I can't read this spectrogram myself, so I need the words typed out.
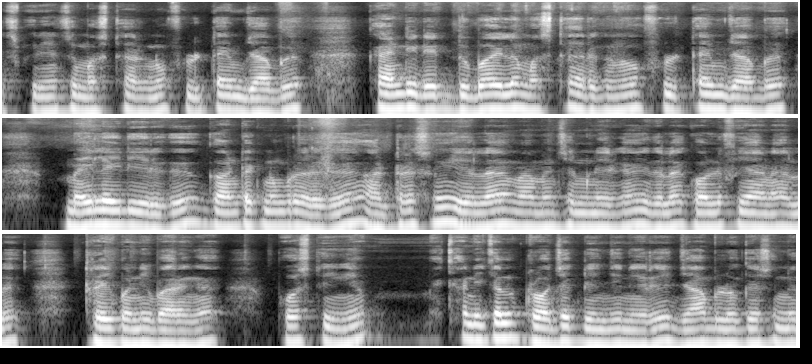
எக்ஸ்பீரியன்ஸு மஸ்ட்டாக இருக்கணும். ஃபுல் டைம் ஜாபு கேண்டிடேட் துபாயில் மஸ்ட்டாக இருக்கணும். Full time job mail ID இருக்குது காண்டாக்ட் நம்பரும் இருக்குது அட்ரஸும் இதில் நான் மென்ஷன் பண்ணியிருக்கேன். இதில் குவாலிஃபை ஆனாலும் ட்ரை பண்ணி பாருங்கள் posting mechanical project engineer job location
